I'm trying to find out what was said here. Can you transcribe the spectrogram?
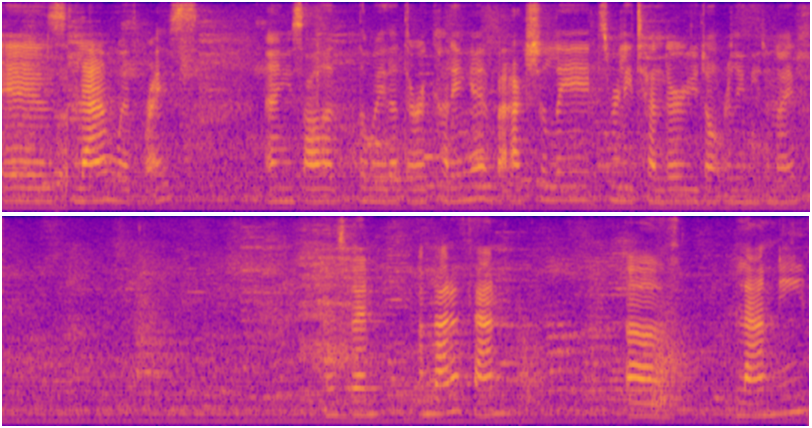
is lamb with rice. And you saw that the way that they were cutting it, but actually it's really tender. You don't really need a knife. It was good. I'm not a fan of lamb meat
